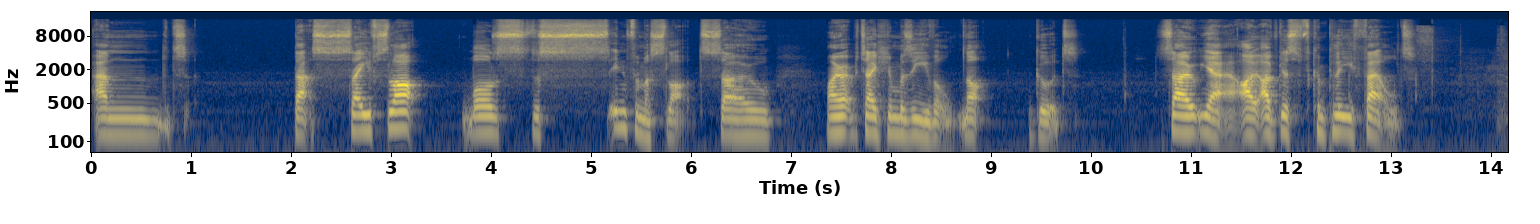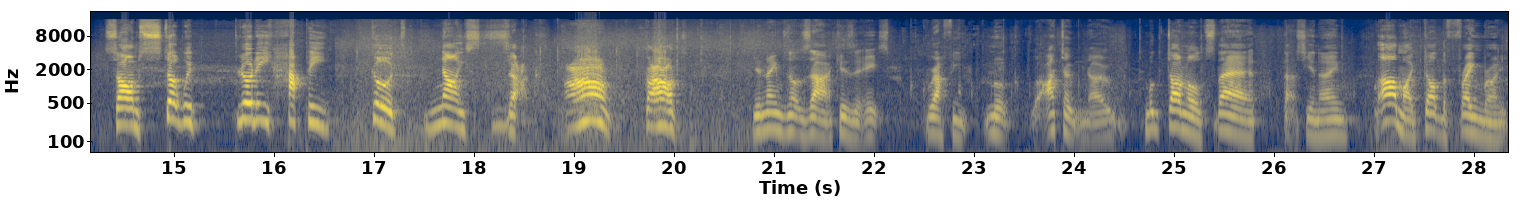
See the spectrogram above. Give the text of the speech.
And that save slot was the infamous slot. So my reputation was evil, not good. So yeah, I, I've just completely failed. So I'm stuck with bloody happy, good, nice Zach. Oh, God. Your name's not Zach, is it? It's Graffy Mc... I don't know. McDonald's, there. That's your name. Oh my god, the frame rate.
